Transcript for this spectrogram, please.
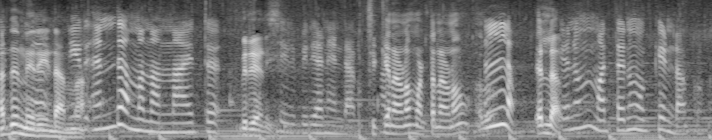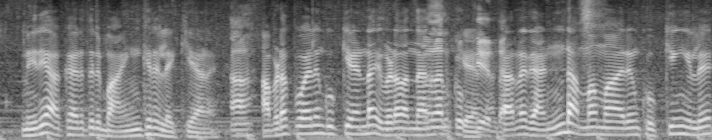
അത് മെറീന്റെ അമ്മ എന്റെ അമ്മ നന്നായിട്ട് ബിരിയാണി. ബിരിയാണി ഉണ്ടാക്കും. ചിക്കൻ ആണോ മട്ടൻ എല്ലാം. എല്ലാം. ചിക്കനും മട്ടനും ഒക്കെ ഉണ്ടാക്കും. മിരി അക്കാര്യത്തിൽ ഭയങ്കര ലക്കിയാണ്. അവിടെ പോയാലും കുക്ക് ചെയ്യണ്ട ഇവിടെ വന്നാലും കുക്ക് ചെയ്യണ്ട. കാരണം രണ്ടമ്മമാരും കുക്കിങ്ങിൽ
